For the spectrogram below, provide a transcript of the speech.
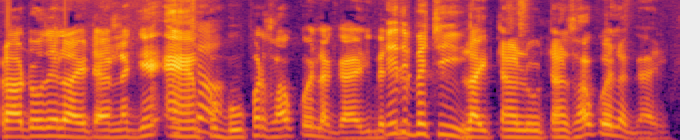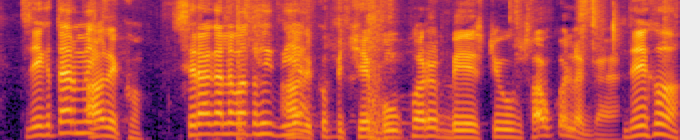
ਪ੍ਰਾਡੋ ਦੇ ਲਾਈਟ ਆ ਲੱਗੇ ਐਂਪ ਬੂਫਰ ਸਭ ਕੁਝ ਲੱਗਾ ਹੈ ਜੀ ਵਿੱਚ। ਇਹਦੇ ਵਿੱਚ ਹੀ? ਲਾਈਟਾਂ ਲੂਟਾਂ ਸਭ ਕੁਝ ਲੱਗਾ ਹੈ ਜੀ। ਦੇਖ ਧਰਮੇ ਆਹ ਦੇਖੋ। ਸਿਰਾ ਗੱਲਬਾਤ ਹੋਈ ਵੀ ਆ ਦੇਖੋ ਪਿੱਛੇ ਬੂਫਰ ਬੇਸ ਟਿਊਬ ਸਭ ਕੁਝ ਲੱਗਾ ਹੈ। ਦੇਖੋ।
